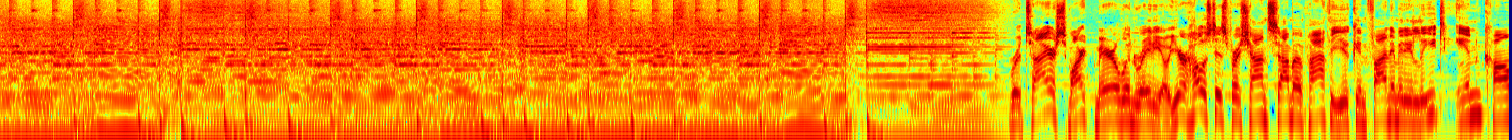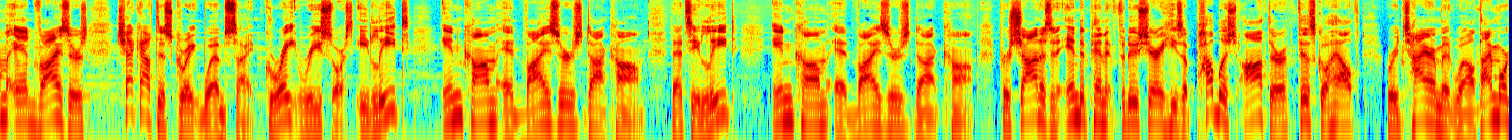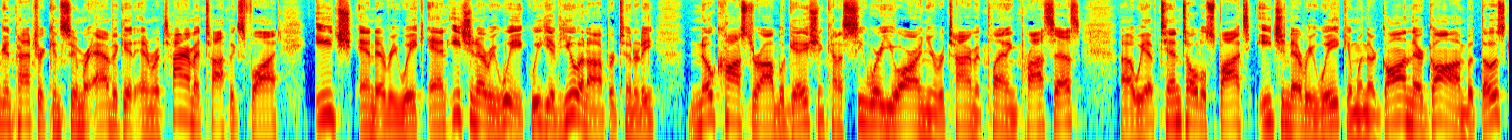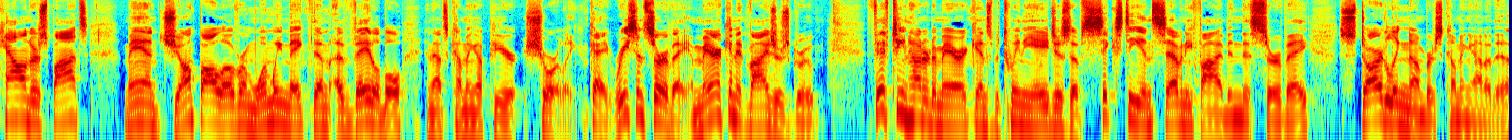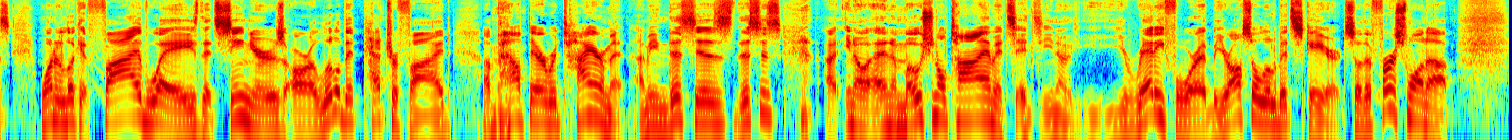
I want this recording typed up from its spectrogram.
Retire Smart Maryland Radio. Your host is Prashant Sabapathy. You can find him at Elite Income Advisors. Check out this great website, great resource, eliteincomeadvisors.com. That's elite incomeadvisors.com. Prashant is an independent fiduciary. He's a published author, Fiscal Health, Retirement Wealth. I'm Morgan Patrick, consumer advocate, and retirement topics fly each and every week. And each and every week, we give you an opportunity, no cost or obligation, kind of see where you are in your retirement planning process. Uh, we have 10 total spots each and every week. And when they're gone, they're gone. But those calendar spots, man, jump all over them when we make them available. And that's coming up here shortly. Okay, recent survey American Advisors Group. 1,500 Americans between the ages of 60 and 75 in this survey. Startling numbers coming out of this. Wanted to look at five ways that seniors are a little bit petrified about their retirement. I mean, this is this is uh, you know an emotional time. It's it's you know you're ready for it, but you're also a little bit scared. So the first one up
